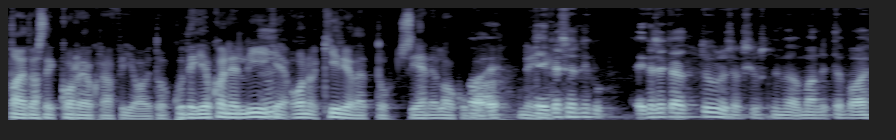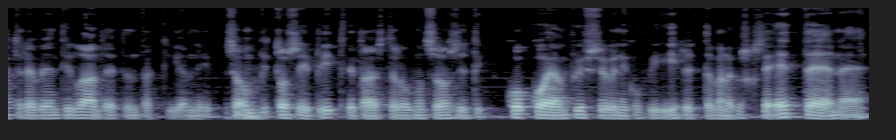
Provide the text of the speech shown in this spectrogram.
taitavasti koreografioitu, kuitenkin jokainen liike mm. on kirjoitettu siihen elokuvaan. Ei, niin. eikä, se, niin kuin, eikä se käy tyyliseksi just nimenomaan niiden vaihtelevien tilanteiden takia, niin se on mm. tosi pitkä taistelu, mutta se on silti koko ajan pysyy niin kuin viihdyttävänä, koska se etenee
